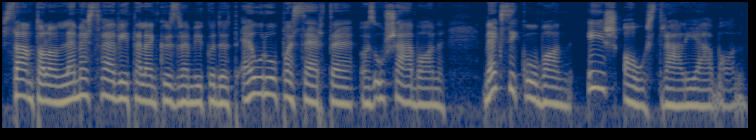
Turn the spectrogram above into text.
Számtalan lemezfelvételen közreműködött Európa szerte, az USA-ban, Mexikóban és Ausztráliában.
